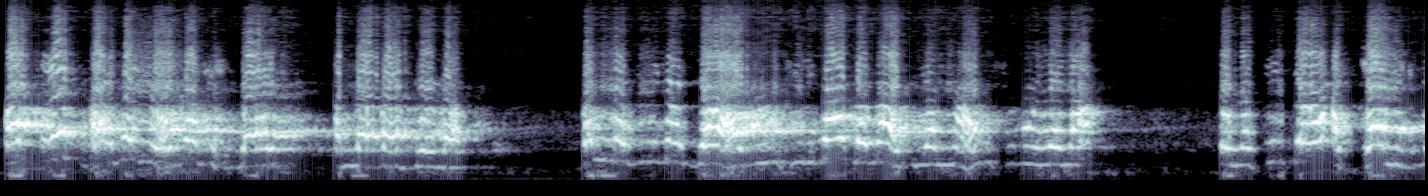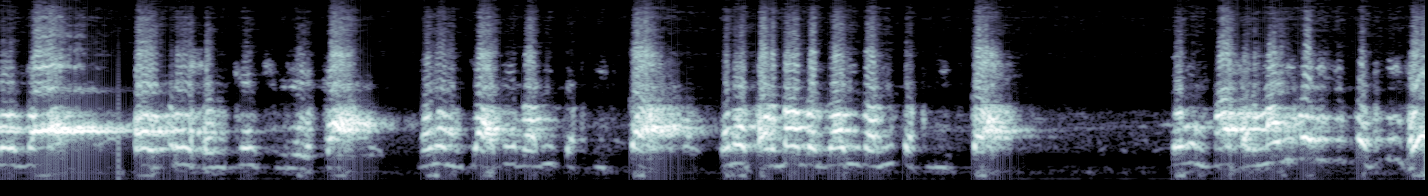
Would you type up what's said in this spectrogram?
اور ایک فائدہ یہ ہوگا کہ ہدایت اللہ پاک دے گا۔ بلزین جاہدو فینا لنہدینہم سبولنا تو نتیجہ اچھا نکلے گا آپریشن کے چولہے کا یعنی مجاہدے والی تکلیف کا، میں نے فرما برداری والی تکلیف کا۔ نافرمانی والی جو تکلیف ہے،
